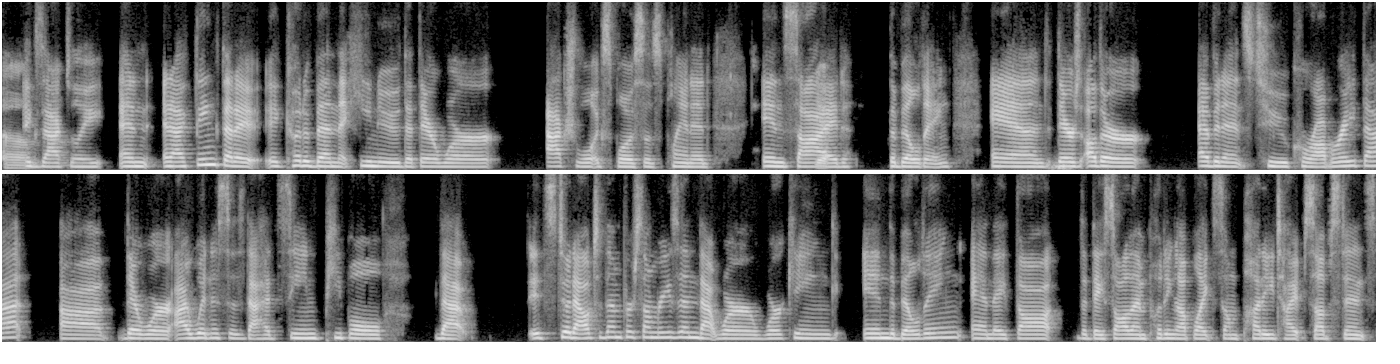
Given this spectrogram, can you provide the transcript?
Um, exactly. And and I think that it, it could have been that he knew that there were actual explosives planted inside yeah. the building. And there's other evidence to corroborate that. Uh, there were eyewitnesses that had seen people that it stood out to them for some reason that were working in the building and they thought that they saw them putting up like some putty type substance.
